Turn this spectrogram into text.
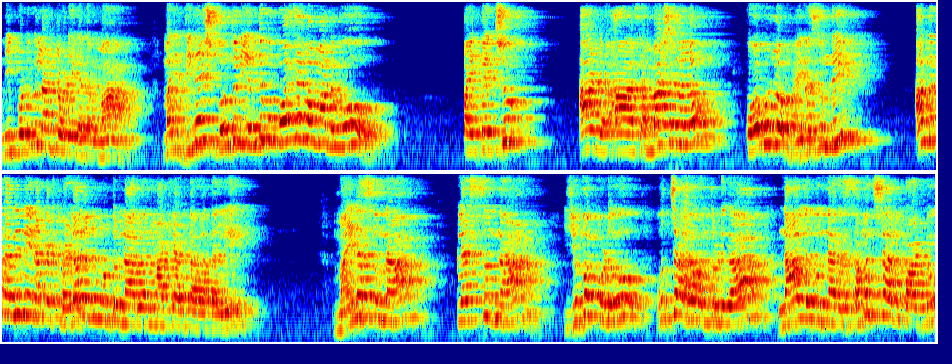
నీ కొడుకు లాంటోడే కదమ్మా. మరి దినేష్ గొంతుని ఎందుకు కోసావమ్మా నువ్వు? పైపెచ్చు. సంవత్సరాల పాటు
